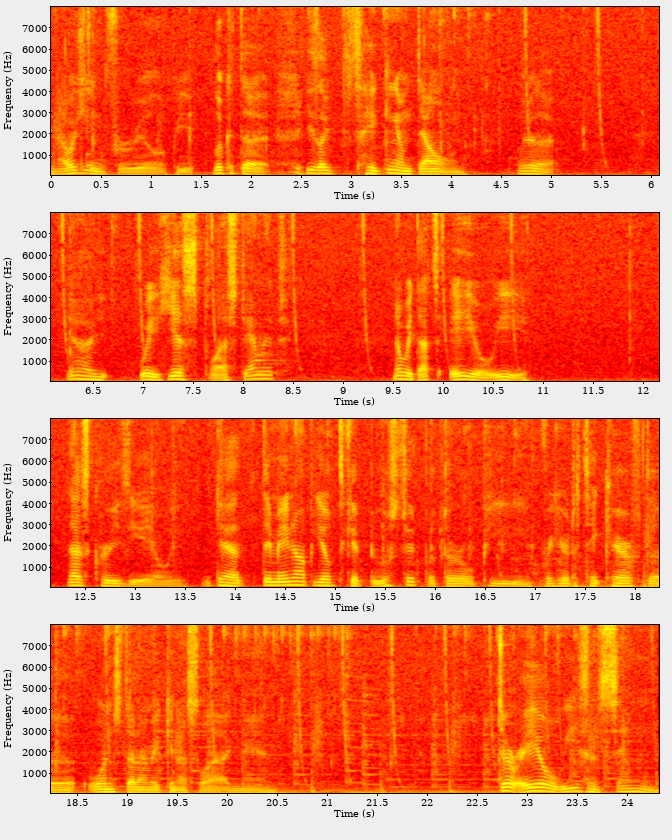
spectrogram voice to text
Now he's getting for real, Pete. Look at that. He's like taking him down. Look at that. Yeah, he, wait, he has splash damage? No, wait, that's AoE. That's crazy AoE. Yeah, they may not be able to get boosted, but they're OP. We're here to take care of the ones that are making us lag, man. Their AoE's insane.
